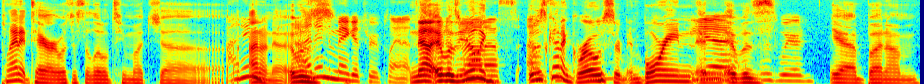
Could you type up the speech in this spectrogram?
Planet Terror was just a little too much. Uh, I, didn't, don't know. It was. I didn't make it through Planet. no, Terror, it was really. honest. It I was kind of gross or, and boring, Yeah, and it was, it was. weird. yeah. But um,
